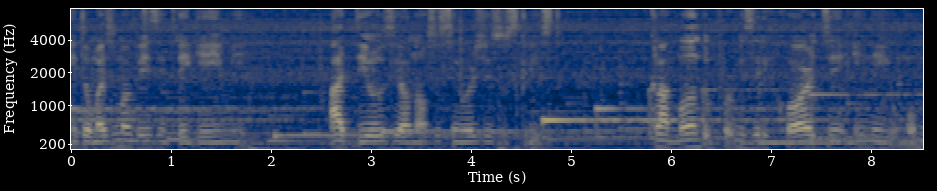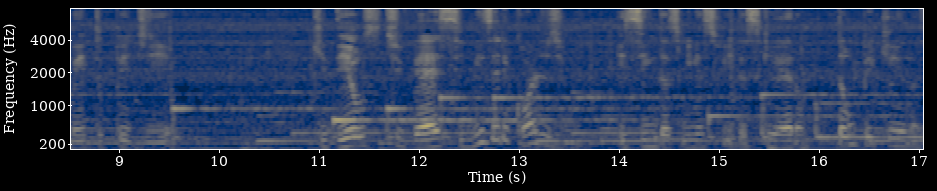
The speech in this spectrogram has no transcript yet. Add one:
Então, mais uma vez, entreguei-me a Deus e ao nosso Senhor Jesus Cristo, clamando por misericórdia, em nenhum momento pedia que Deus tivesse misericórdia de mim, e sim das minhas filhas que eram tão pequenas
